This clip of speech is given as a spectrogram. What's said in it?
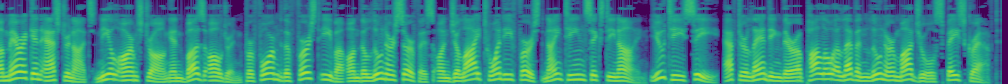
American astronauts Neil Armstrong and Buzz Aldrin performed the first EVA on the lunar surface on July 21, 1969 UTC, after landing their Apollo 11 lunar module spacecraft.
